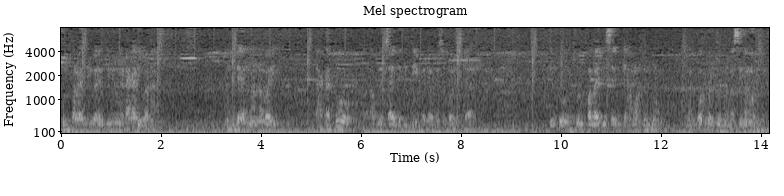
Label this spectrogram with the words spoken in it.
চুল ফালাই দিবে বিনিময়ে টাকা দিবা না? আমি দেখেন মান্না ভাই, টাকা তো আপনি চাইলে দিতেই পারি, আপনি সুপারস্টার কিন্তু চুল ফলাই দিয়েছেন কি আমার জন্য? না, গল্পের জন্য না, সিনেমার জন্য।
